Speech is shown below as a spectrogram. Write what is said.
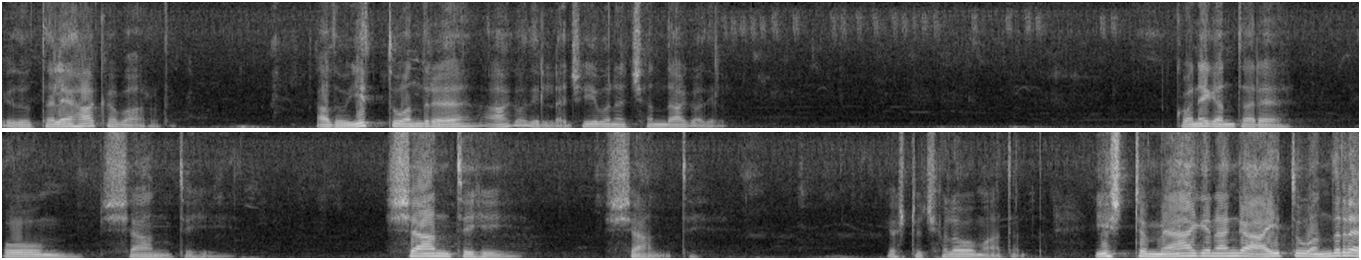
ಇದು ತಲೆ ಹಾಕಬಾರದು. ಅದು ಇತ್ತು ಅಂದರೆ ಆಗೋದಿಲ್ಲ, ಜೀವನ ಚಂದ ಆಗೋದಿಲ್ಲ. ಕೊನೆಗಂತಾರೆ, ಓಂ ಶಾಂತಿ. ಶಾಂತಿ ಶಾಂತಿ. ಎಷ್ಟು ಚಲೋ ಮಾತಂತ. ಇಷ್ಟು ಮ್ಯಾಗಿನಂಗ ಆಯಿತು ಅಂದ್ರೆ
